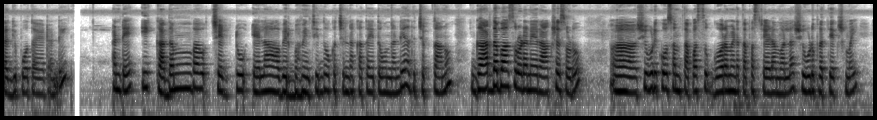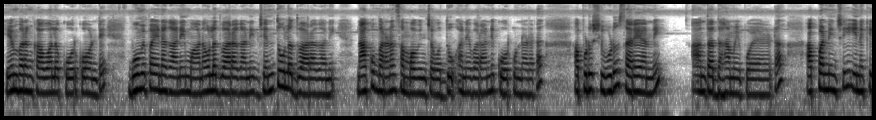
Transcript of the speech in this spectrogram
తగ్గిపోతాయటండి. అంటే ఈ కదంబ చెట్టు ఎలా ఆవిర్భవించిందో ఒక చిన్న కథ అయితే ఉందండి. అది చెప్తాను. గార్ధబాసురుడు అనే రాక్షసుడు శివుడి కోసం తపస్సు ఘోరమైన తపస్సు చేయడం వల్ల శివుడు ప్రత్యక్షమై ఏం వరం కావాలో కోరుకో అంటే భూమిపైన కానీ మానవుల ద్వారా కానీ జంతువుల ద్వారా కానీ నాకు మరణం సంభవించవద్దు అనే వరాన్ని కోరుకున్నాడట. అప్పుడు శివుడు సరే అని అంతర్ధానమైపోయాడట. అప్పటి నుంచి ఈయనకి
